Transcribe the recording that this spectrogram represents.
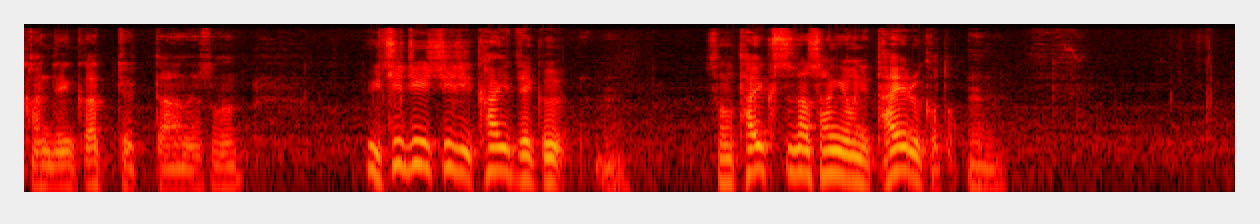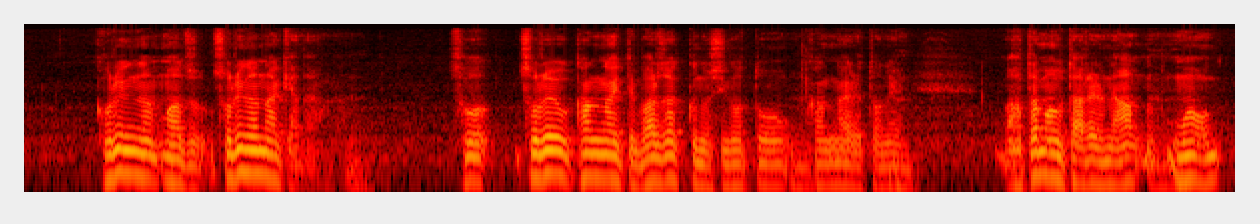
肝心かって言ったらねその一時一時書いていく、うん、その退屈な作業に耐えること、うん、これがまずそれがなきゃだ、うん、そそれを考えてバルザックの仕事を考えるとね、頭打たれるな、もう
